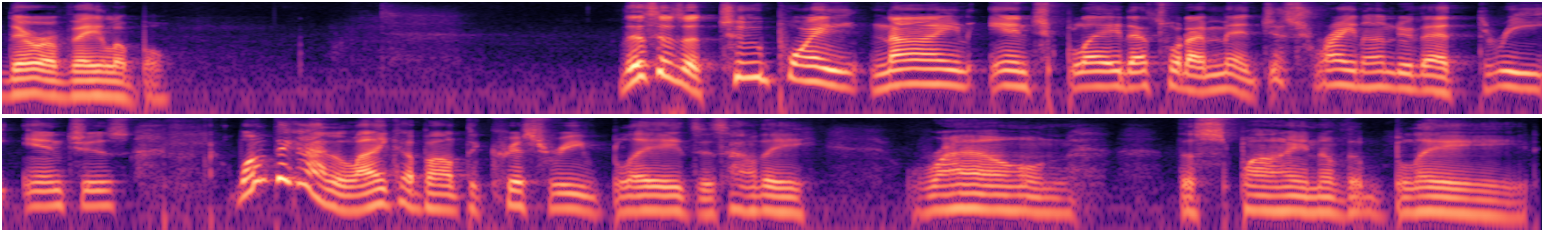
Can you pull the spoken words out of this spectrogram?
They're available. This is a 2.9 inch blade. That's what I meant. Just right under that 3 inches. One thing I like about the Chris Reeve blades is how they round the spine of the blade.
